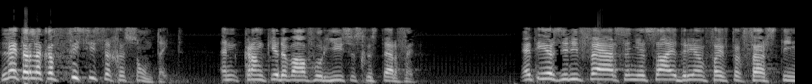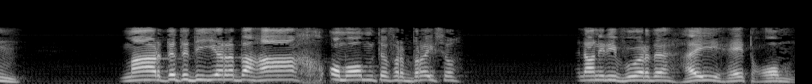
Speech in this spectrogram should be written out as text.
letterlike fisiese gesondheid in krankhede waarvoor Jesus gesterf het? Net eers hierdie vers in Jesaja 53 vers 10. Maar dit het die Here behaag om hom te verbrysel. En dan hierdie woorde, hy het hom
